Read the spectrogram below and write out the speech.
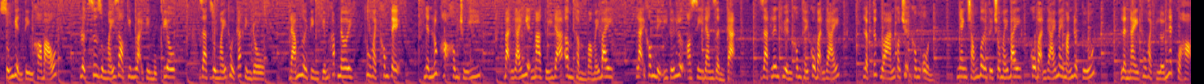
xuống biển tìm kho báu. Luật sư dùng máy dò kim loại tìm mục tiêu, giạt dùng máy thổi các tình đồ. Đám người tìm kiếm khắp nơi, thu hoạch không tệ. Nhân lúc họ không chú ý, bạn gái nghiện ma túy đã âm thầm vào máy bay, lại không để ý tới lượng oxy đang dần cạn. Giạt lên thuyền không thấy cô bạn gái, lập tức đoán có chuyện không ổn. Nhanh chóng bơi tới chỗ máy bay, cô bạn gái may mắn được cứu. Lần này thu hoạch lớn nhất của họ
